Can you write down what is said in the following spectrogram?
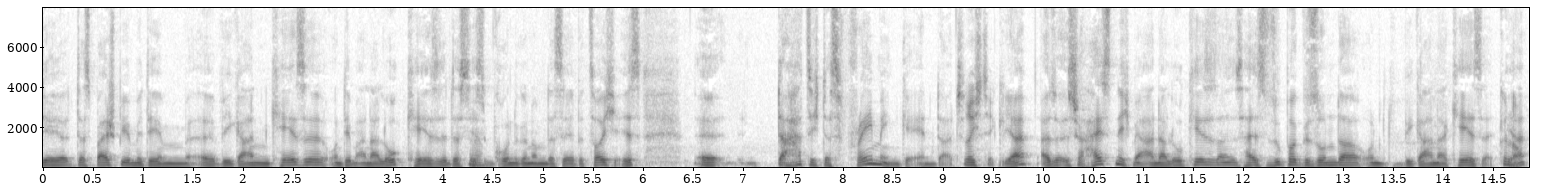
der, das Beispiel mit dem äh, veganen Käse und dem Analogkäse, dass das ja. im Grunde genommen dasselbe Zeug ist, äh, da hat sich das Framing geändert. Richtig. Ja, also es heißt nicht mehr Analogkäse, sondern es heißt super gesunder und veganer Käse. Genau. Ja?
